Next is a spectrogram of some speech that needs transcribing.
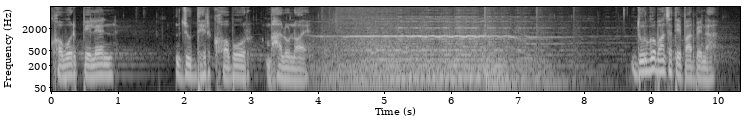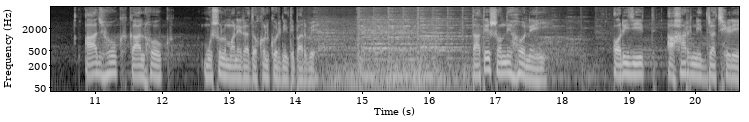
খবর পেলেন, যুদ্ধের খবর ভালো নয়। দুর্গ বাঁচাতে পারবে না। আজ হোক, কাল হোক, মুসলমানেরা দখল করে নিতে পারবে। তাতে সন্দেহ নেই। অরিজিৎ আহার নিদ্রা ছেড়ে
